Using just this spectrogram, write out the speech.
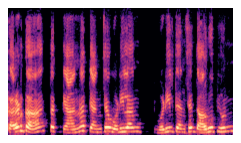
कारण का? तर त्यांना त्यांच्या वडिलां वडील त्यांचे दारू पिऊन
